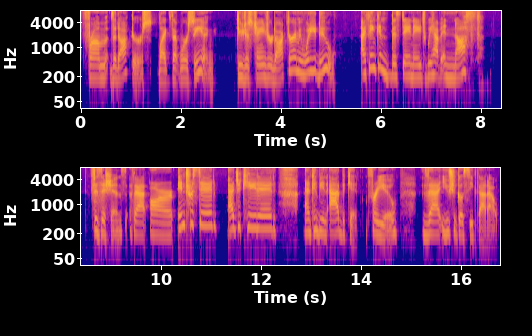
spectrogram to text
from the doctors like that we're seeing? Do you just change your doctor? I mean, what do you do? I think in this day and age, we have enough physicians that are interested, educated, and can be an advocate for you that you should go seek that out.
